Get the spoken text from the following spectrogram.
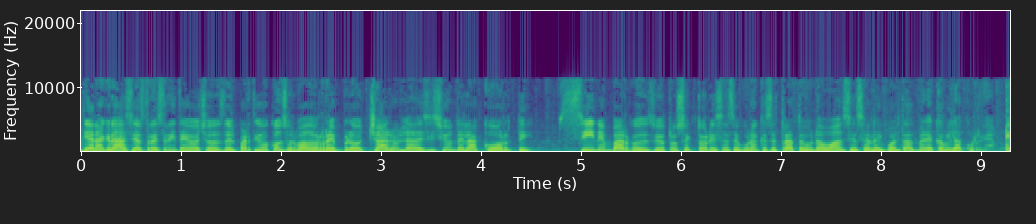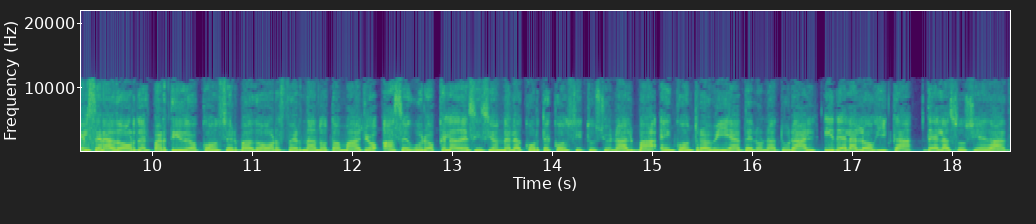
Diana, gracias. 338 desde el Partido Conservador reprocharon la decisión de la Corte. Sin embargo, desde otros sectores aseguran que se trata de un avance hacia la igualdad. María Camila Correa. El senador del Partido Conservador, Fernando Tamayo, aseguró que la decisión de la Corte Constitucional va en contravía de lo natural y de la lógica de la sociedad.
